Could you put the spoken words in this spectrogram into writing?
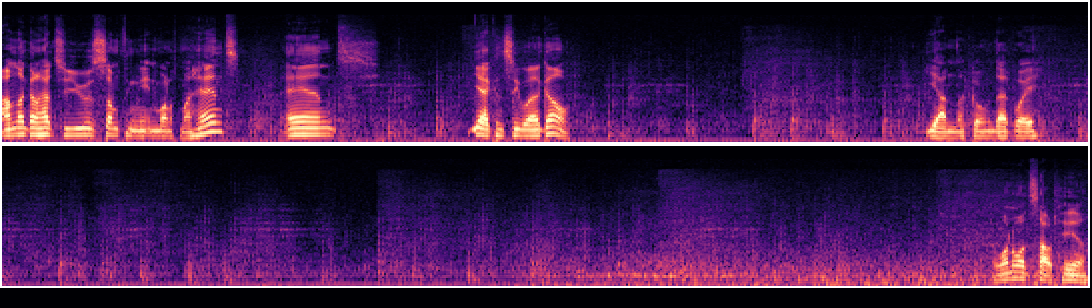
I'm not gonna have to use something in one of my hands, and yeah, I can see where I go. Yeah, I'm not going that way. I wonder what's out here.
